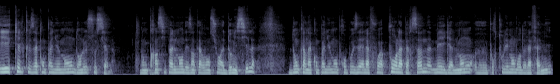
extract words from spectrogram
et quelques accompagnements dans le social. Donc principalement des interventions à domicile, donc un accompagnement proposé à la fois pour la personne, mais également pour tous les membres de la famille,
